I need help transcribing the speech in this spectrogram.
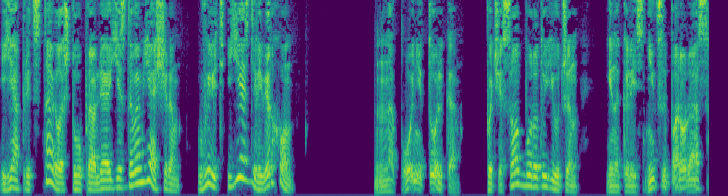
Я представила, что управляю ездовым ящером. Вы ведь ездили верхом?» «На пони только», – почесал бороду Юджин. «И на колеснице пару раз,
